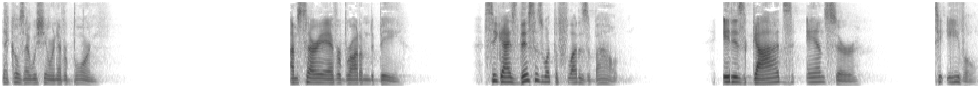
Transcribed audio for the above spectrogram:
That goes, I wish they were never born. I'm sorry I ever brought him to be. See, guys, this is what the flood is about. It is God's answer to evil.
